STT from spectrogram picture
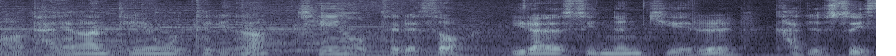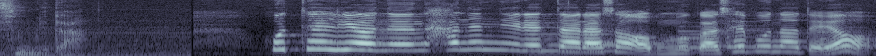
어, 다양한 대형 호텔이나 체인 호텔에서 일할 수 있는 기회를 가질 수 있습니다. 호텔리어는 하는 일에 따라서 업무가 세분화되어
